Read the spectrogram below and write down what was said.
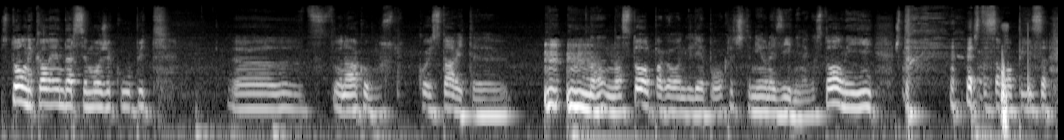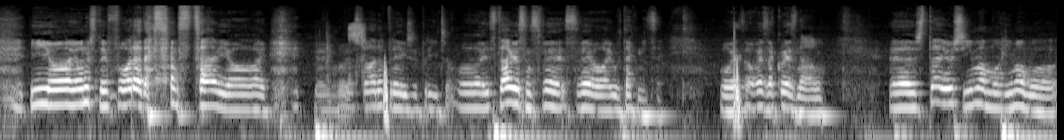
Stolni kalendar se može kupiti onako koji stavite na, na stol pa ga on lijepo okrećete, nije onaj zidni nego stolni i što, što sam opisao. I ovaj, ono što je fora da sam stavio ovaj, stvarno previše pričam, ovaj, stavio sam sve, sve ovaj, utakmice, ove, ove za koje znamo. E, šta još imamo? Imamo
